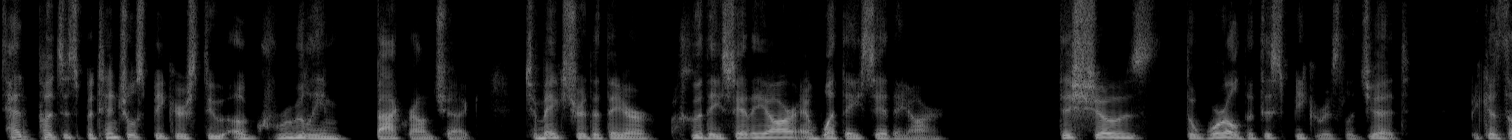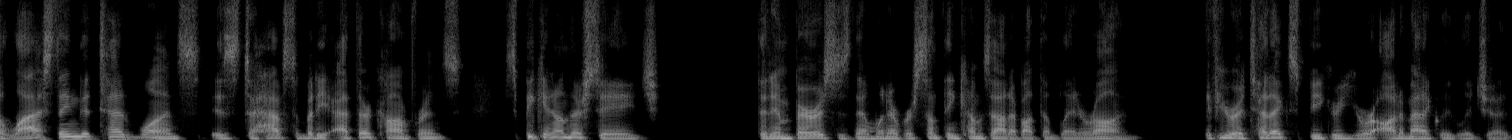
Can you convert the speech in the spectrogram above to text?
TED puts its potential speakers through a grueling background check to make sure that they are who they say they are and what they say they are. This shows the world that this speaker is legit because the last thing that TED wants is to have somebody at their conference speaking on their stage that embarrasses them whenever something comes out about them later on. If you're a TEDx speaker, you are automatically legit.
